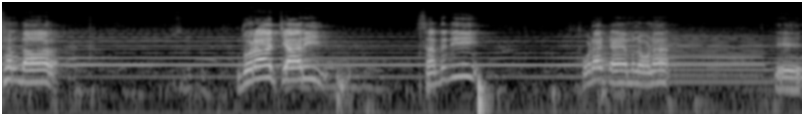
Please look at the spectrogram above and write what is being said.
ਸਰਦਾਰ। ਦੁਰਾਚਾਰੀ। ਸੰਤ ਜੀ ਥੋੜਾ ਟਾਈਮ ਲਾਉਣਾ ਤੇ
